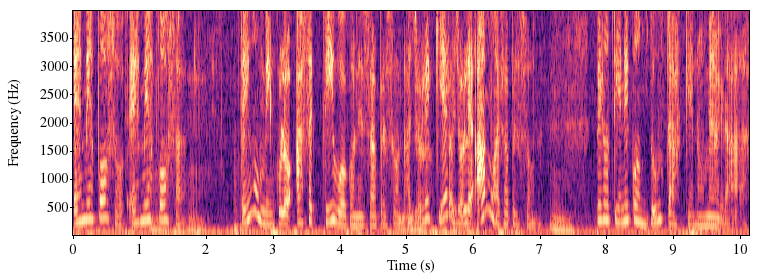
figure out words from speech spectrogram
es mi esposo, es mi esposa. Mm, mm. Tengo un vínculo afectivo con esa persona. Yo le quiero, yo le amo a esa persona. Mm. Pero tiene conductas que no me agradan.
